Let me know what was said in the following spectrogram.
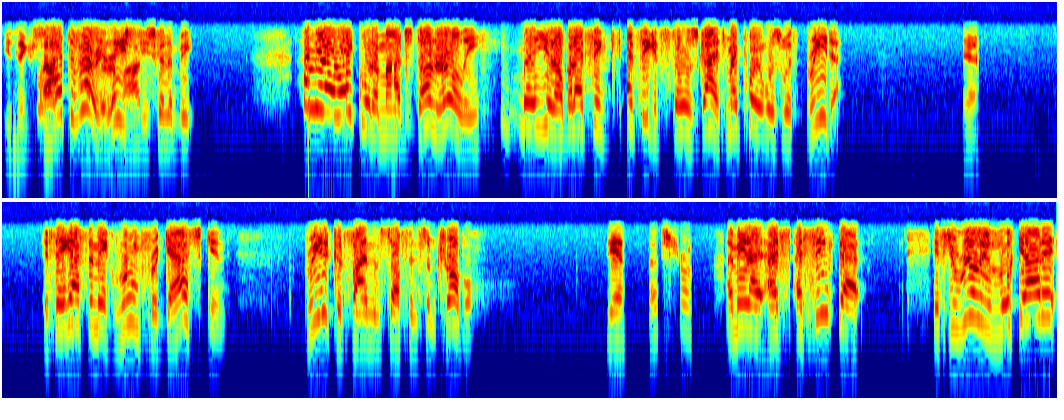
You think so? Well, at the very After least, Ahmed? he's going to be. I mean, I like what Ahmed's done early, but, you know, but I think I think it's those guys. My point was with Breida. Yeah. If they have to make room for Gaskin, Breida could find himself in some trouble. Yeah, that's true. I mean, I I, I think that if you really look at it,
